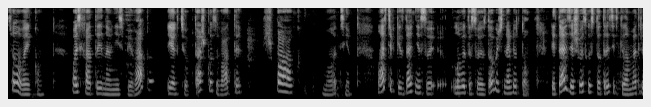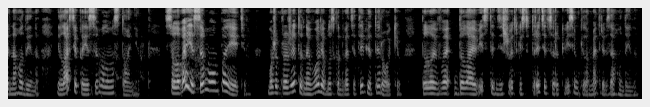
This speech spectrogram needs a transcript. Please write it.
Соловейко. Ось хатина в ній співак, як цю пташку звати Шпак. Молодці. Ластівки здатні свої... ловити свою здобич на льоту. Літають зі швидкістю 130 км на годину, і ластівка є символом Естонії. Соловей є символом поетів, може прожити неволі близько 25 років, долає відстань зі швидкістю 30-48 км за годину.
